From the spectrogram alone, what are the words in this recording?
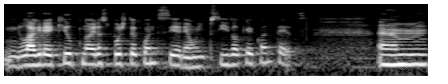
Milagre é aquilo que não era suposto acontecer, é um impossível que acontece. Um,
